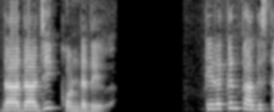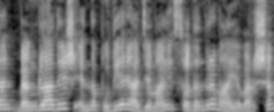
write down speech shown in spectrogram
ദാദാജി കൊണ്ടദേവ്. കിഴക്കൻ പാകിസ്ഥാൻ ബംഗ്ലാദേശ് എന്ന പുതിയ രാജ്യമായി സ്വതന്ത്രമായ വർഷം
